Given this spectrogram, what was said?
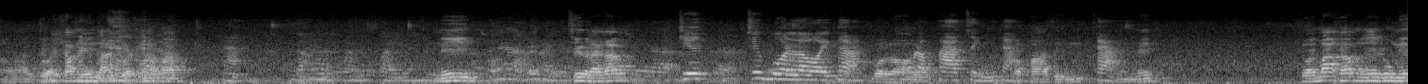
อ๋อลายสวยครับนี่ลายสวยมากครับ อะนี่ชื่ออะไรครับ ชื่อชื่อบัวลอยค่ะบัวลอยประภาสิงห์ค่ะประภาสินค่ะอันนี้สวยมากครับนี่ลูกนี้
